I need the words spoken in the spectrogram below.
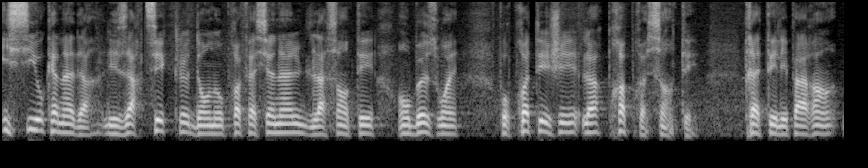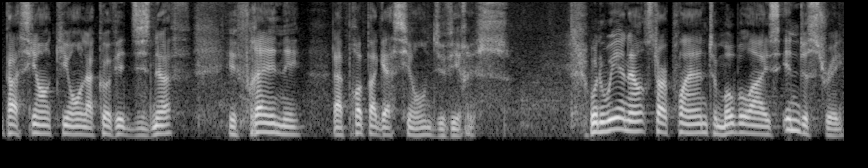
ici au Canada les articles dont nos professionnels de la santé ont besoin pour protéger leur propre santé, traiter les patients qui ont la COVID-19 et freiner la propagation du virus. When we announced our plan to mobilize industry,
